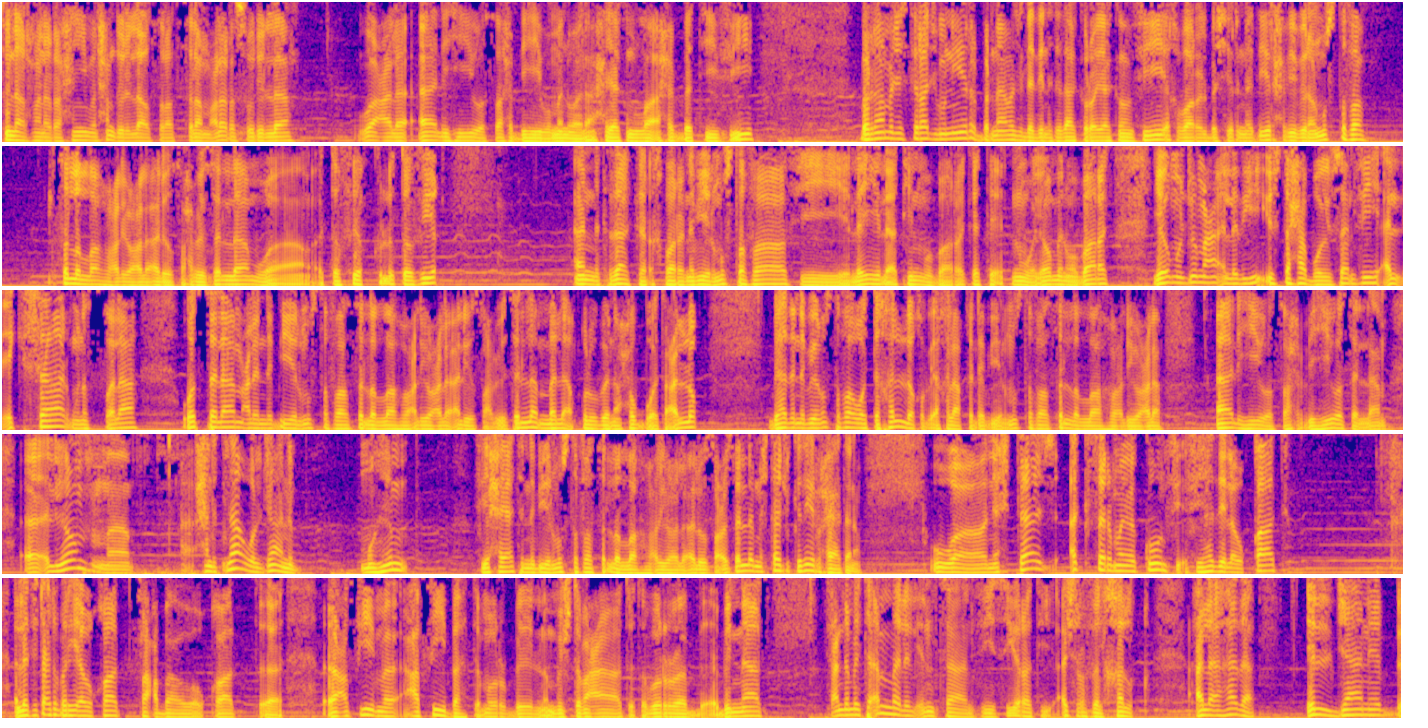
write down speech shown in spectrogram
بسم الله الرحمن الرحيم الحمد لله والصلاة والسلام على رسول الله وعلى آله وصحبه ومن والاه حياكم الله أحبتي في برنامج السراج منير البرنامج الذي نتذاكر وإياكم فيه أخبار البشير النذير حبيبنا المصطفى صلى الله عليه وعلى آله وصحبه وسلم والتوفيق كل التوفيق أن نتذاكر أخبار النبي المصطفى في ليلة مباركة ويوم مبارك يوم الجمعة الذي يستحب ويسن فيه الإكثار من الصلاة والسلام على النبي المصطفى صلى الله عليه وعلى آله وصحبه وسلم. ملأ قلوبنا حب وتعلق بهذا النبي المصطفى والتخلق بأخلاق النبي المصطفى صلى الله عليه وعلى آله وصحبه وسلم. آه اليوم آه حنتناول جانب مهم في حياة النبي المصطفى صلى الله عليه وعلى آله وصحبه وسلم. نحتاجه كثير في حياتنا. ونحتاج أكثر ما يكون في, في هذه الأوقات التي تعتبر هي أوقات صعبة وأوقات عصيبة عصيبة تمر بالمجتمعات وتمر بالناس. فعندما يتأمل الإنسان في سيرة أشرف الخلق على هذا الجانب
